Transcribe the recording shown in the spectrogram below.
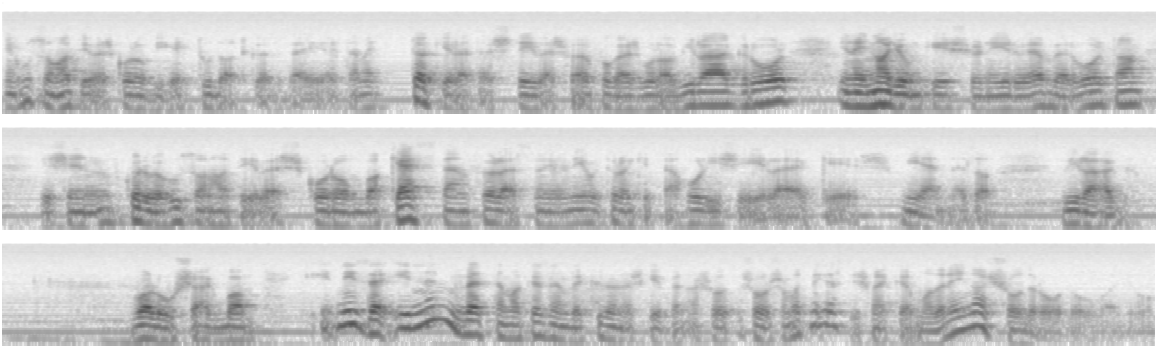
Én 26 éves koromig egy tudatközbe éltem, egy tökéletes téves felfogásból a világról. Én egy nagyon későn érő ember voltam, és én kb. 26 éves koromban kezdtem föleszmélni, hogy tulajdonképpen hol is élek, és milyen ez a világ valóságban. Nézze, én nem vettem a kezembe különösképpen a sorsomat, még ezt is meg kell mondani, én nagy sodródó vagyok.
